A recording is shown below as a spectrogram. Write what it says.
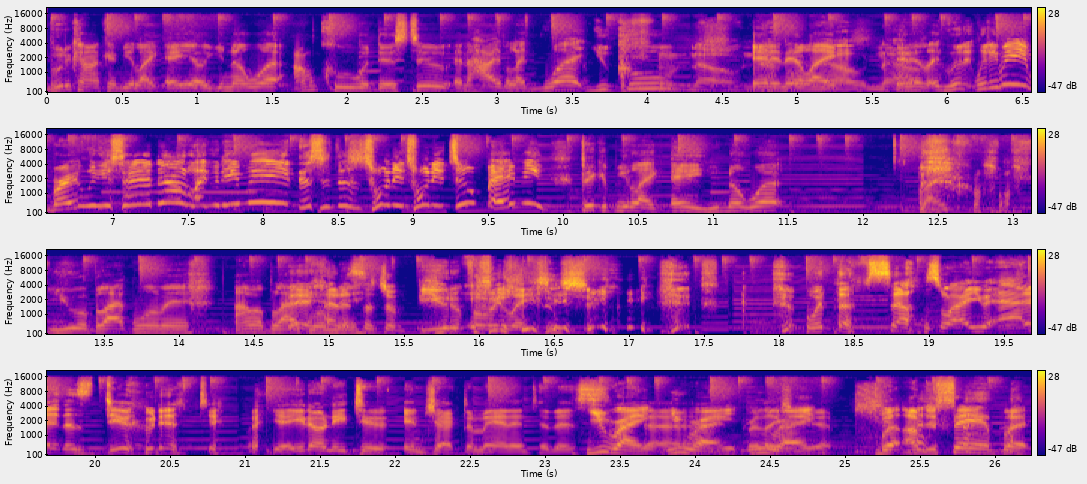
Buddhakan can be like, "Hey, yo, you know what? I'm cool with this too." And Halle be like, "What? You Oh, cool?" no, no, and then they're like, no, no. and they're like, what, what do you mean, Bray? What are you saying now? Like, what do you mean? This is this is 2022, baby. They could be like, hey, you know what? Like you a black woman, I'm a black they woman. had such a beautiful relationship with themselves. Why are you adding this dude into it? Yeah, you don't need to inject a man into this. You right, uh, you right, you right. But I'm just saying, but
